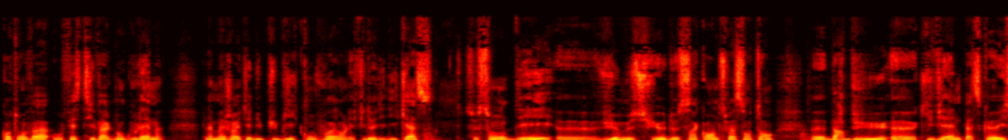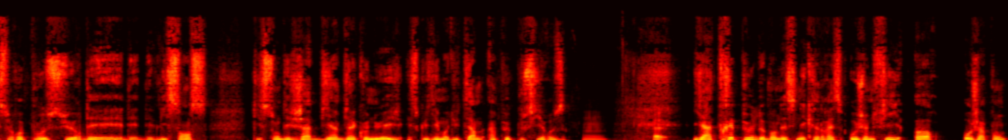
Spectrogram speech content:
quand on va au festival d'Angoulême, la majorité du public qu'on voit dans les filles de dédicace, ce sont des euh, vieux monsieur de 50, 60 ans, euh, barbus, euh, qui viennent parce qu'ils se reposent sur des, des, des, licences qui sont déjà bien bien connues et, excusez-moi du terme, un peu poussiéreuses. Hmm. Il y a très peu de bandes dessinées qui s'adressent aux jeunes filles. Or, au Japon,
